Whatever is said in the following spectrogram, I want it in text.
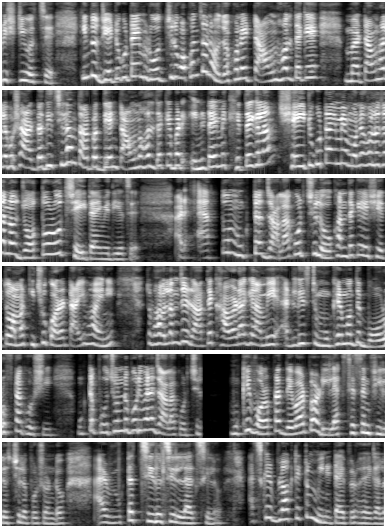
বৃষ্টি হচ্ছে। কিন্তু যেটুকু টাইম রোদ ছিল কখন জানো? যখন এই টাউন হল থেকে টাউন হলে বসে আড্ডা দিচ্ছিলাম, তারপর দেন টাউন হল থেকে এবার এনি টাইমে খেতে গেলাম, সেইটুকু টাইমে মনে হলো যেন যত রোদ সেই টাইমে দিয়েছে। আর এত মুখটা জ্বালা করছিল ওখান থেকে এসে, তো আমার কিছু করার টাইম হয়নি। তো ভাবলাম যে রাতে খাওয়ার আগে আমি অ্যাটলিস্ট মুখের মধ্যে বরফটা ঘষি। মুখটা প্রচণ্ড পরিমাণে জ্বালা করছিল। মুখে বরফটা দেওয়ার পর রিল্যাক্সেশন ফিল হচ্ছিল প্রচণ্ড, আর মুখটা চিল চিল লাগছিল। আজকের ব্লগটা একটু মিনি টাইপের হয়ে গেল।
